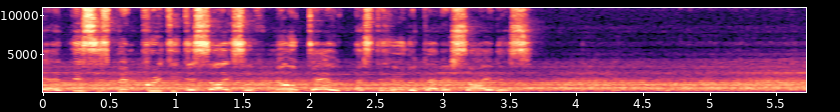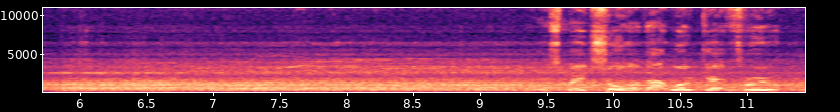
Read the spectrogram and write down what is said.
Yeah, this has been pretty decisive, no doubt as to who the better side is. He's made sure that that won't get through.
